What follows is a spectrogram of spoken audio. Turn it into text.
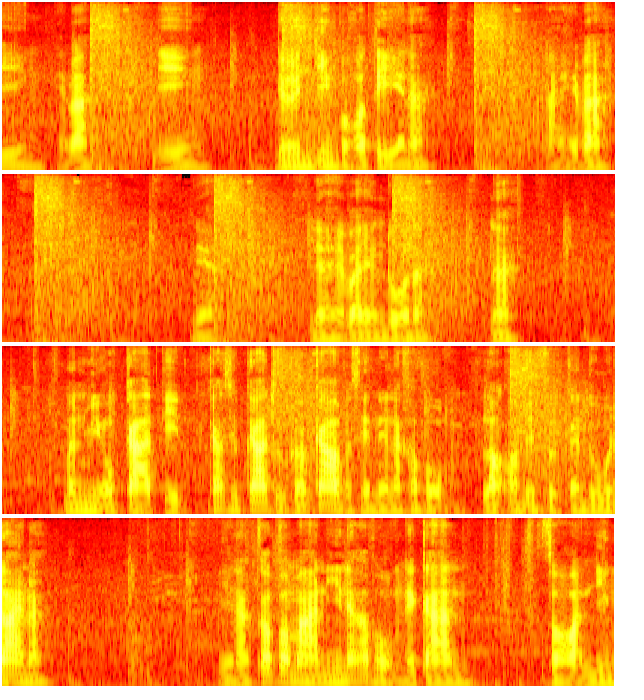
ยิงเห็นปะยิงเดินยิงปกตินะอ่าเห็นปะเนี่ยเนี่ยเห็นปะยังโดนนะนะมันมีโอกาสติด 99.99%เลยนะครับผม ลองเอาไปฝึกกันดูได้นะ นี่นะ ก็ประมาณนี้นะครับผมในการ สอนยิง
